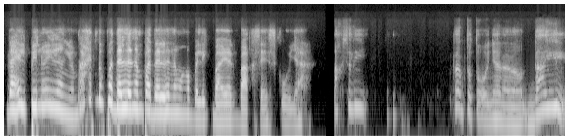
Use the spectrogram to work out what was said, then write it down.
dahil Pinoy lang yun, bakit ba padala ng padala ng mga balikbayan boxes, kuya? Actually, ang totoo niyan, ano, dahil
